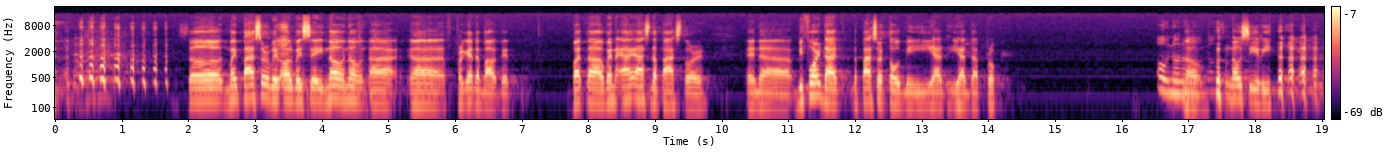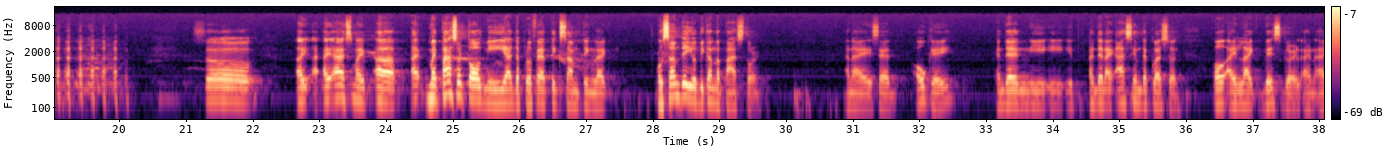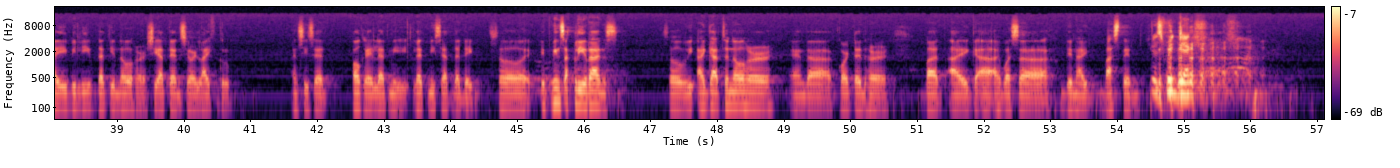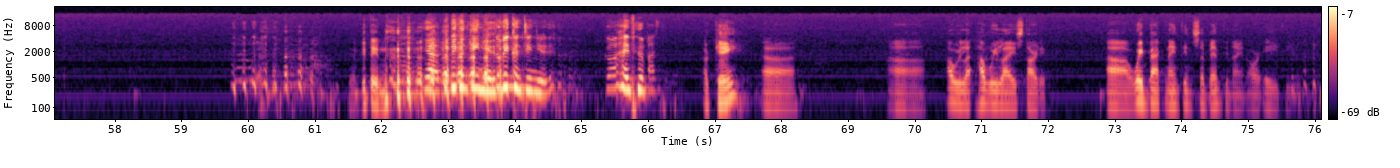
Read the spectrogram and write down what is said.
So my pastor will always say, no, no, uh, uh, forget about it. But uh, when I asked the pastor, and uh, before that, the pastor told me he had he had the pro- Oh no no no no. no Siri. so I I asked my uh, I, my pastor told me he had the prophetic something like, oh someday you'll become a pastor. And I said okay, and then he, he it, and then I asked him the question, oh I like this girl and I believe that you know her. She attends your life group, and she said okay let me let me set the date. So it means a clearance. So we, I got to know her and uh, courted her, but I, g- uh, I was uh, denied, busted. She was rejected. Bitin. yeah, to be continued. to be continued. Go ahead, Pastor. Okay. Uh, uh, how will I, how will I start it? Uh, way back 1979 or 80.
